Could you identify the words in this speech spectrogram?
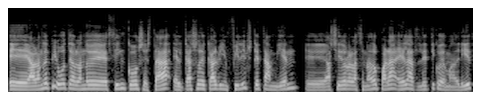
Eh, hablando de pivote, hablando de 5, está el caso de Calvin Phillips, que también eh, ha sido relacionado para el Atlético de Madrid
